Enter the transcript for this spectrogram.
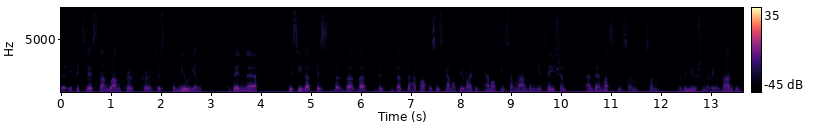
uh, if it's less than one per, per just a million then uh, you see that this that that that the, that the hypothesis cannot be right. It cannot be some random mutation and there must be some some evolutionary advantage.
